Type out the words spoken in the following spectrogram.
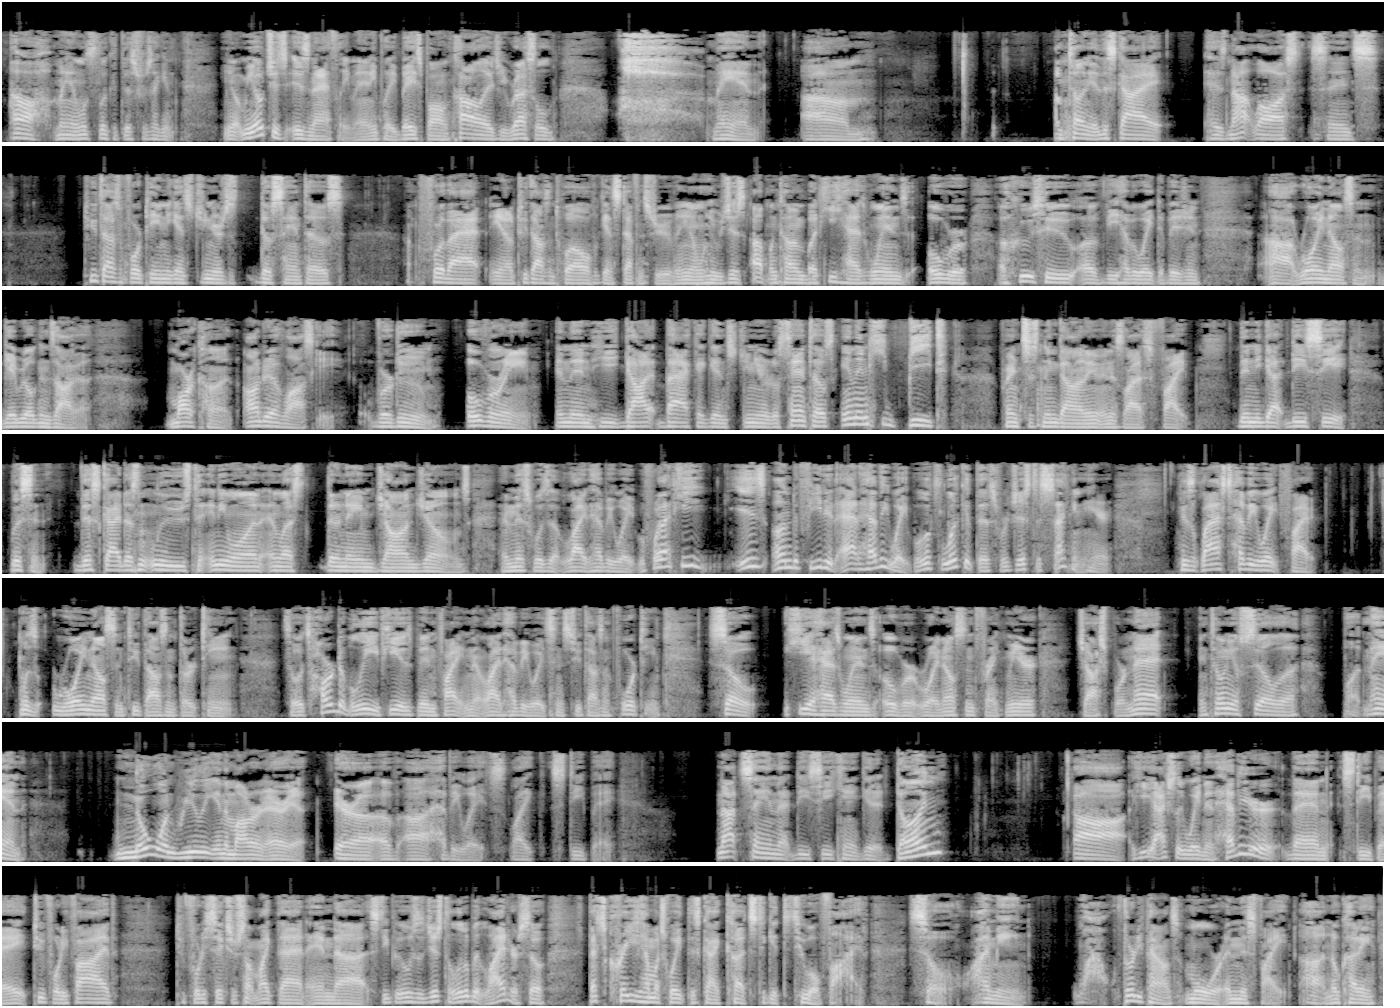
Oh man, let's look at this for a second. You know, Miocic is an athlete, man. He played baseball in college. He wrestled. Oh, man, um, I'm telling you, this guy has not lost since 2014 against Junior Dos Santos. Before that, you know, 2012 against Stefan Struve, you know, when he was just up and coming, but he has wins over a who's who of the heavyweight division uh, Roy Nelson, Gabriel Gonzaga, Mark Hunt, Andre Arlovski, Werdum, Overeem, and then he got it back against Junior Dos Santos, and then he beat Francis Ngannou in his last fight. Then he got DC. Listen, this guy doesn't lose to anyone unless they're named Jon Jones. And this was at light heavyweight. Before that, he is undefeated at heavyweight. But let's look at this for just a second here. His last heavyweight fight was Roy Nelson 2013. So it's hard to believe he has been fighting at light heavyweight since 2014. So he has wins over Roy Nelson, Frank Mir, Josh Barnett, Antonio Silva, but man, no one really in the modern era era of uh, heavyweights like Stipe. Not saying that DC can't get it done. Uh, he actually weighed in heavier than Stipe, 245, 246 or something like that. And, uh, Stipe was just a little bit lighter. So that's crazy how much weight this guy cuts to get to 205. So, I mean, wow, 30 pounds more in this fight. Uh, no cutting.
